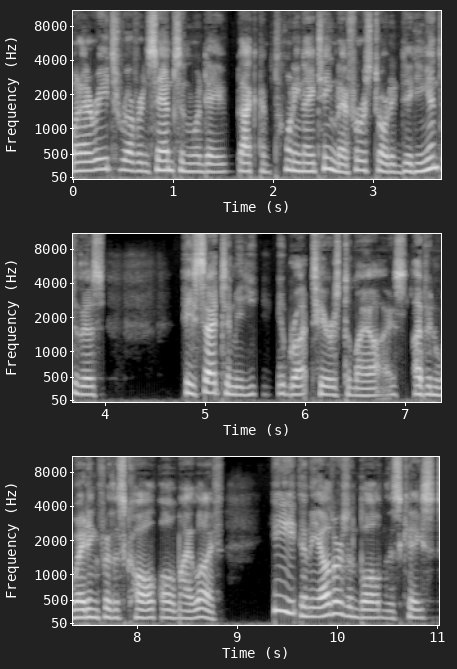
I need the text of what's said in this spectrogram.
When I reached Reverend Sampson one day back in 2019, when I first started digging into this, he said to me, "You brought tears to my eyes. I've been waiting for this call all my life." He and the others involved in this case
